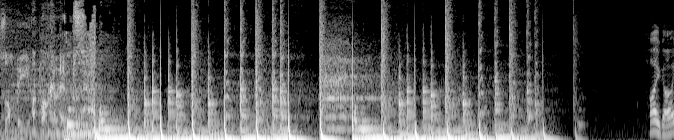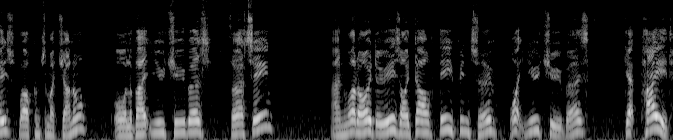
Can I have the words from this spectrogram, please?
Zombie Apocalypse. Hi guys, welcome to my channel, all about YouTubers 13 and what I do is I delve deep into what YouTubers get paid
